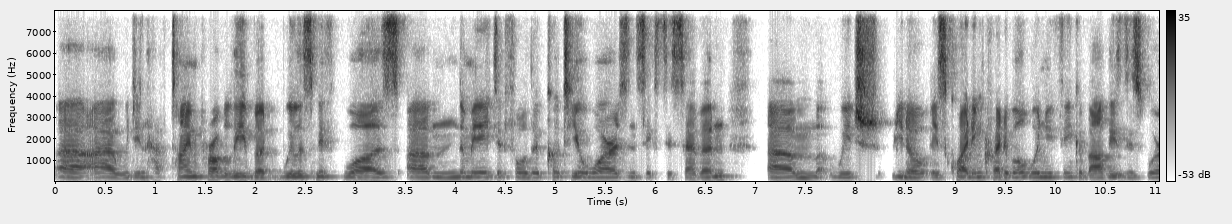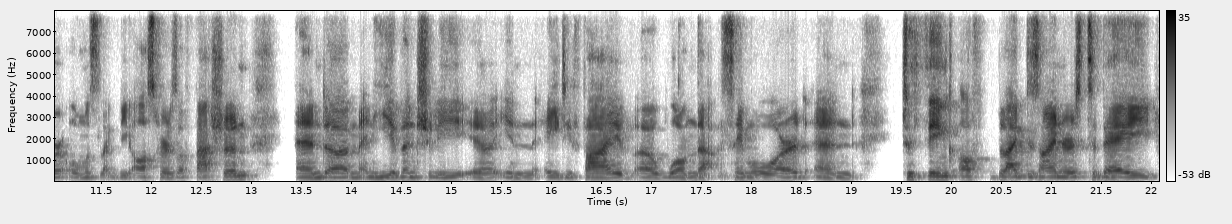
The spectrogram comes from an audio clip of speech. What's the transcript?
uh, we didn't have time probably, but Will Smith was um, nominated for the Coty Awards in 67, um, which, you know, is quite incredible when you think about this. These were almost like the Oscars of fashion and um, and he eventually uh, in 85 uh, won that same award and to think of black designers today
